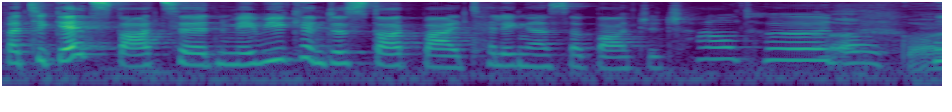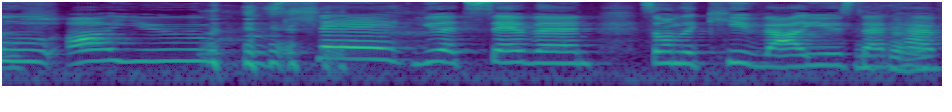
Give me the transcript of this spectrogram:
But to get started, maybe you can just start by telling us about your childhood. Oh, Who are you? Who's Hle? you at seven. Some of the key values that Okay. have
